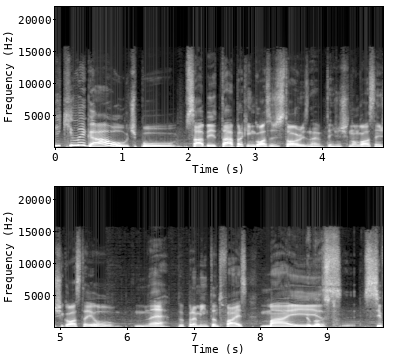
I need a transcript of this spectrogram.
E que legal! Tipo, sabe, tá, pra quem gosta de stories, né? Tem gente que não gosta, tem gente que gosta, eu, né, pra mim tanto faz. Mas se,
